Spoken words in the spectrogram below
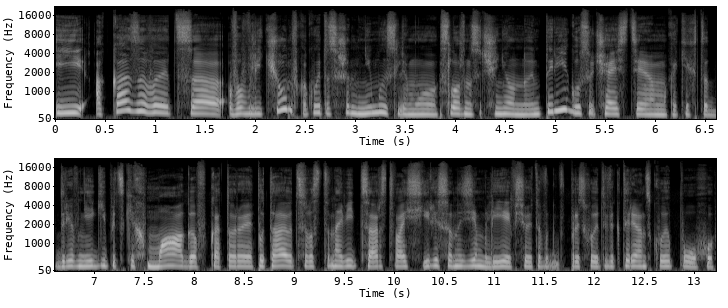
И оказывается вовлечен в какую-то совершенно немыслимую, сложно сочиненную интригу с участием каких-то древнеегипетских магов, которые пытаются восстановить царство царство Осириса на земле, все это происходит в викторианскую эпоху.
